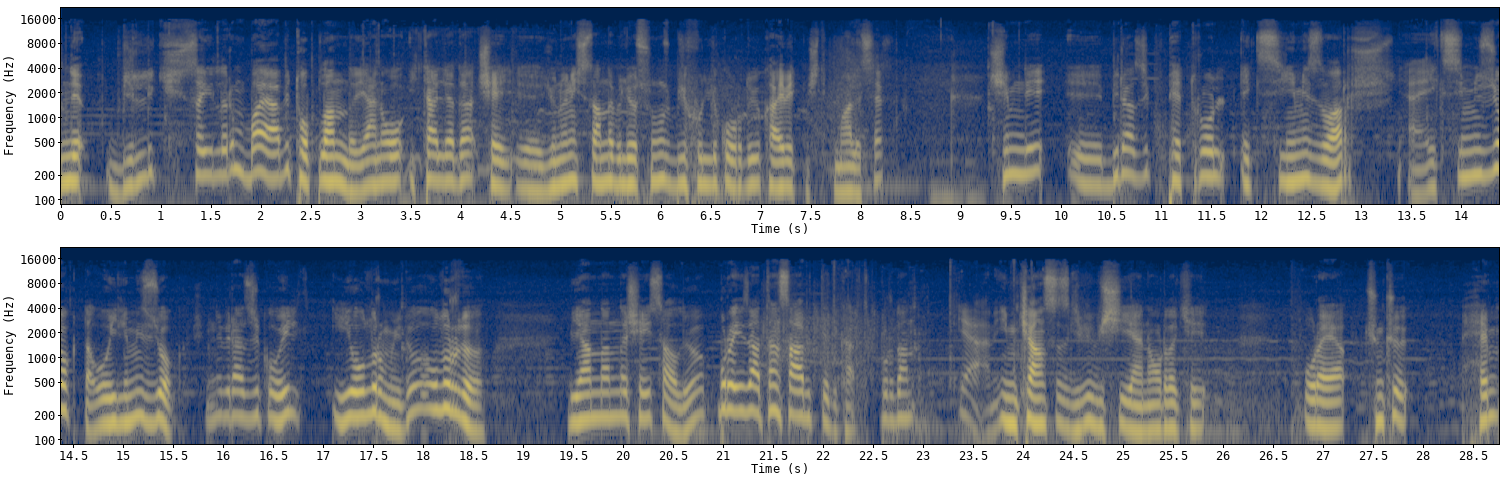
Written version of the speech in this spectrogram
Şimdi birlik sayılarım bayağı bir toplandı. Yani o İtalya'da şey e, Yunanistan'da biliyorsunuz bir fullük orduyu kaybetmiştik maalesef. Şimdi e, birazcık petrol eksiğimiz var. Yani eksiğimiz yok da oil'imiz yok. Şimdi birazcık oil iyi olur muydu? Olurdu. Bir yandan da şey sağlıyor. Burayı zaten sabitledik artık. Buradan yani imkansız gibi bir şey yani oradaki oraya çünkü hem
